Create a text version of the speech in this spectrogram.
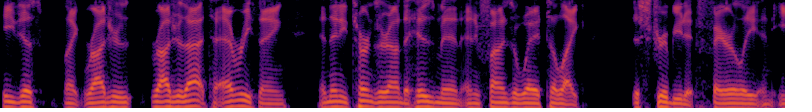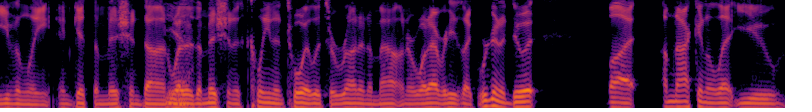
he just like Roger Roger that to everything, and then he turns around to his men and he finds a way to like distribute it fairly and evenly and get the mission done. Yeah. Whether the mission is cleaning toilets or running a mountain or whatever, he's like, we're going to do it, but I'm not going to let you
